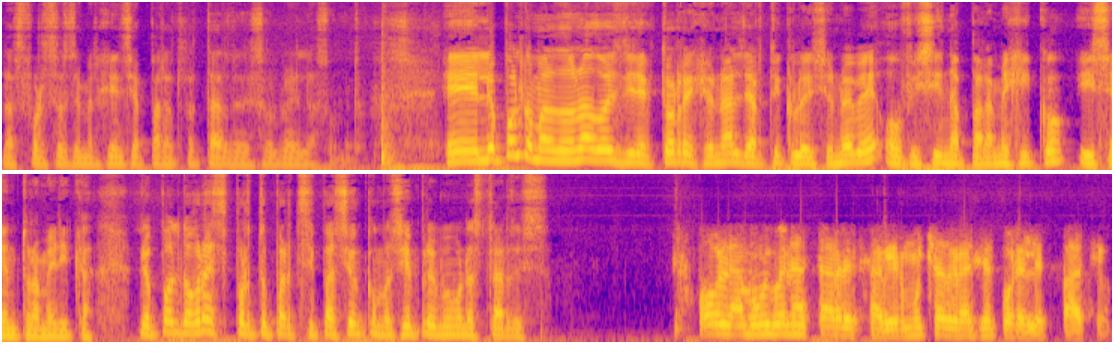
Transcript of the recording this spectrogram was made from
las fuerzas de emergencia para tratar de resolver el asunto. Eh, Leopoldo Maldonado es director regional de Artículo 19, Oficina para México y Centroamérica. Leopoldo, gracias por tu participación, como siempre, muy buenas tardes. Hola, muy buenas tardes, Javier. Muchas gracias por el espacio.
